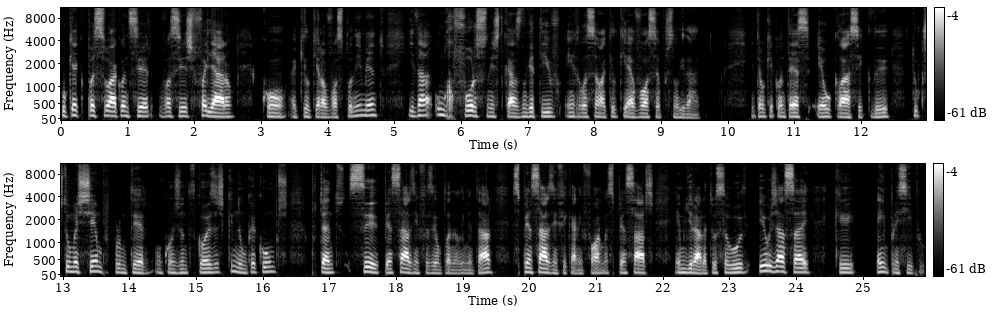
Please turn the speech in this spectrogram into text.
O que é que passou a acontecer? Vocês falharam com aquilo que era o vosso planeamento e dá um reforço, neste caso negativo, em relação àquilo que é a vossa personalidade. Então o que acontece é o clássico de tu costumas sempre prometer um conjunto de coisas que nunca cumpres. Portanto, se pensares em fazer um plano alimentar, se pensares em ficar em forma, se pensares em melhorar a tua saúde, eu já sei que em princípio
